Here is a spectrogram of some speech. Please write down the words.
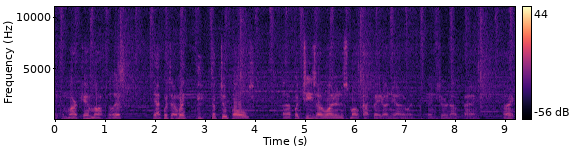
We can mark him off the list. Yeah, I put the, I went took two poles, uh, put cheese on one and a small cut bait on the other one, and sure enough, bang. All right,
